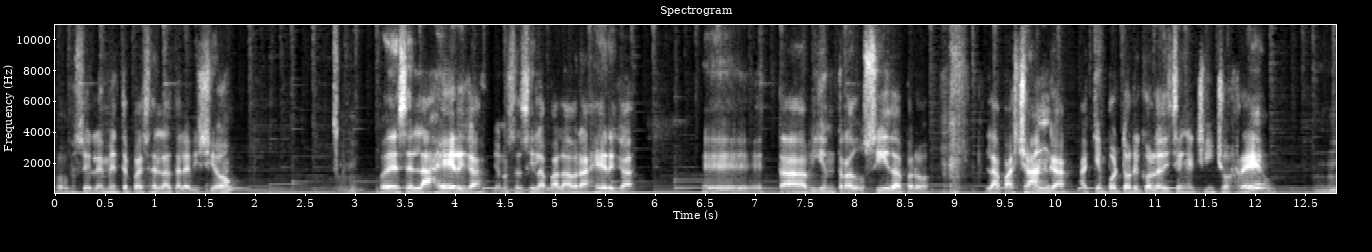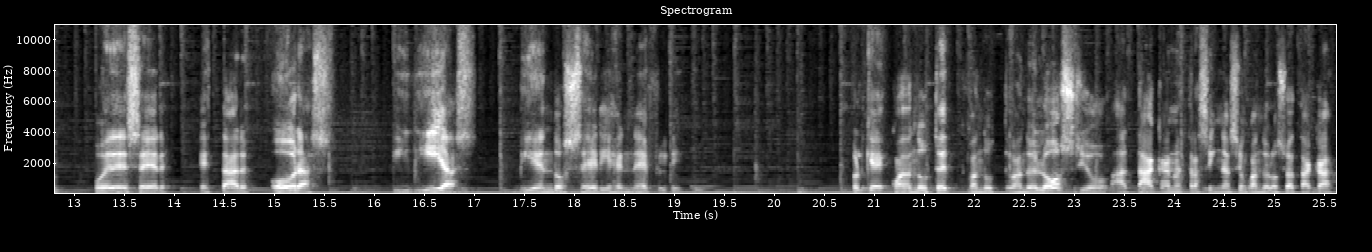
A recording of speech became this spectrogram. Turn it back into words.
Pues, posiblemente puede ser la televisión, puede ser la jerga. Yo no sé si la palabra jerga eh, está bien traducida, pero la pachanga, aquí en Puerto Rico le dicen el chinchorreo. Puede ser estar horas y días viendo series en Netflix. Porque cuando usted, cuando, cuando el ocio ataca nuestra asignación, cuando el ocio ataca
